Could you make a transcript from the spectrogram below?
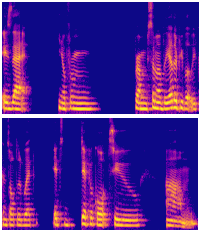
is that you know from from some of the other people that we've consulted with it's difficult to um,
